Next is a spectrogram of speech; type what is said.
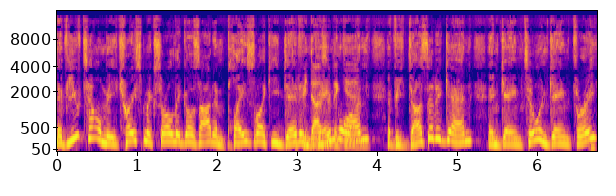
If you tell me Trace McSorley goes out and plays like he did he in game one, if he does it again in game two and game three.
